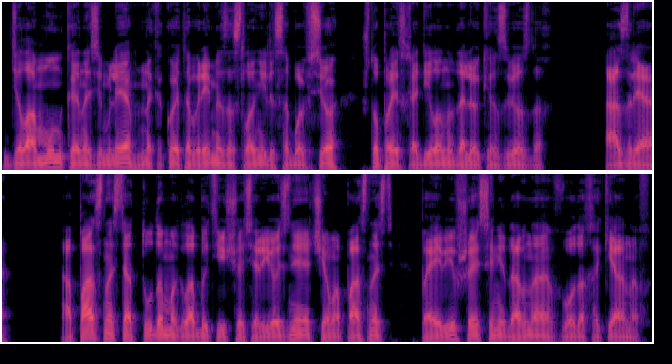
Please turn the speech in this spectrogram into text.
Дела Мунка на Земле на какое-то время заслонили собой все, что происходило на далеких звездах. А зря. Опасность оттуда могла быть еще серьезнее, чем опасность, появившаяся недавно в водах океанов.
